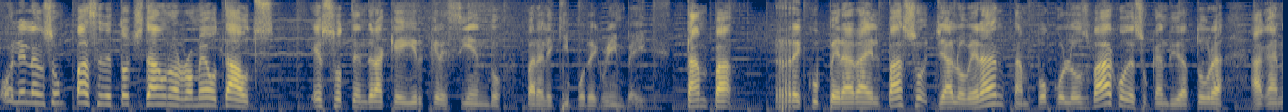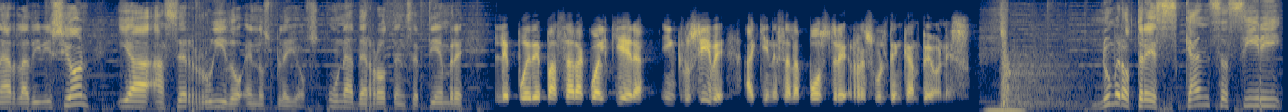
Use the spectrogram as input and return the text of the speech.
o le lanzó un pase de touchdown a Romeo Doubts. Eso tendrá que ir creciendo para el equipo de Green Bay. Tampa recuperará el paso, ya lo verán, tampoco los bajo de su candidatura a ganar la división y a hacer ruido en los playoffs. Una derrota en septiembre le puede pasar a cualquiera, inclusive a quienes a la postre resulten campeones. Número 3, Kansas City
